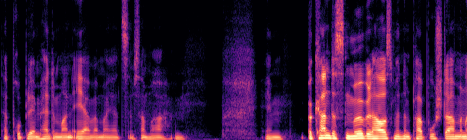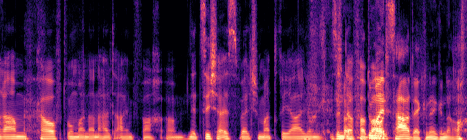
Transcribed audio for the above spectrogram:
Das Problem hätte man eher, wenn man jetzt, ich sag mal, im, im bekanntesten Möbelhaus mit ein paar Buchstaben im Rahmen kauft, wo man dann halt einfach ähm, nicht sicher ist, welche Materialien sind da verbaut. Du meinst Hardec, ne? Genau.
